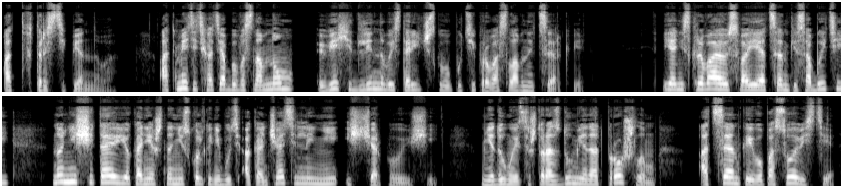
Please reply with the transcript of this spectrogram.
от второстепенного, отметить хотя бы в основном вехи длинного исторического пути православной церкви. Я не скрываю своей оценки событий, но не считаю ее, конечно, ни сколько-нибудь окончательной, ни исчерпывающей. Мне думается, что раздумье над прошлым, оценка его по совести —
